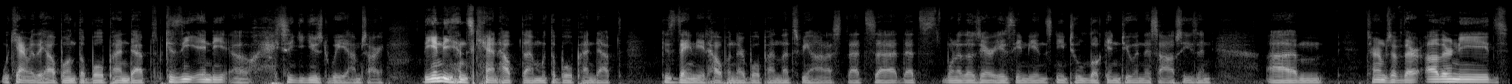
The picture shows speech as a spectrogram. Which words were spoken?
We can't really help them with the bullpen depth because the Indian. Oh, so you used we. I'm sorry. The Indians can't help them with the bullpen depth because they need help in their bullpen. Let's be honest. That's uh, that's one of those areas the Indians need to look into in this offseason. Um, in terms of their other needs,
